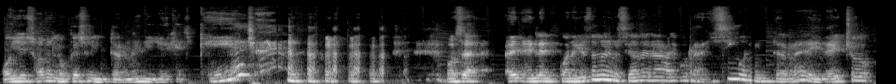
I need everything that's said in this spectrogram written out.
oye, ¿sabes lo que es el Internet? Y yo dije, ¿qué? o sea, cuando yo estaba en la universidad era algo rarísimo el Internet y de hecho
